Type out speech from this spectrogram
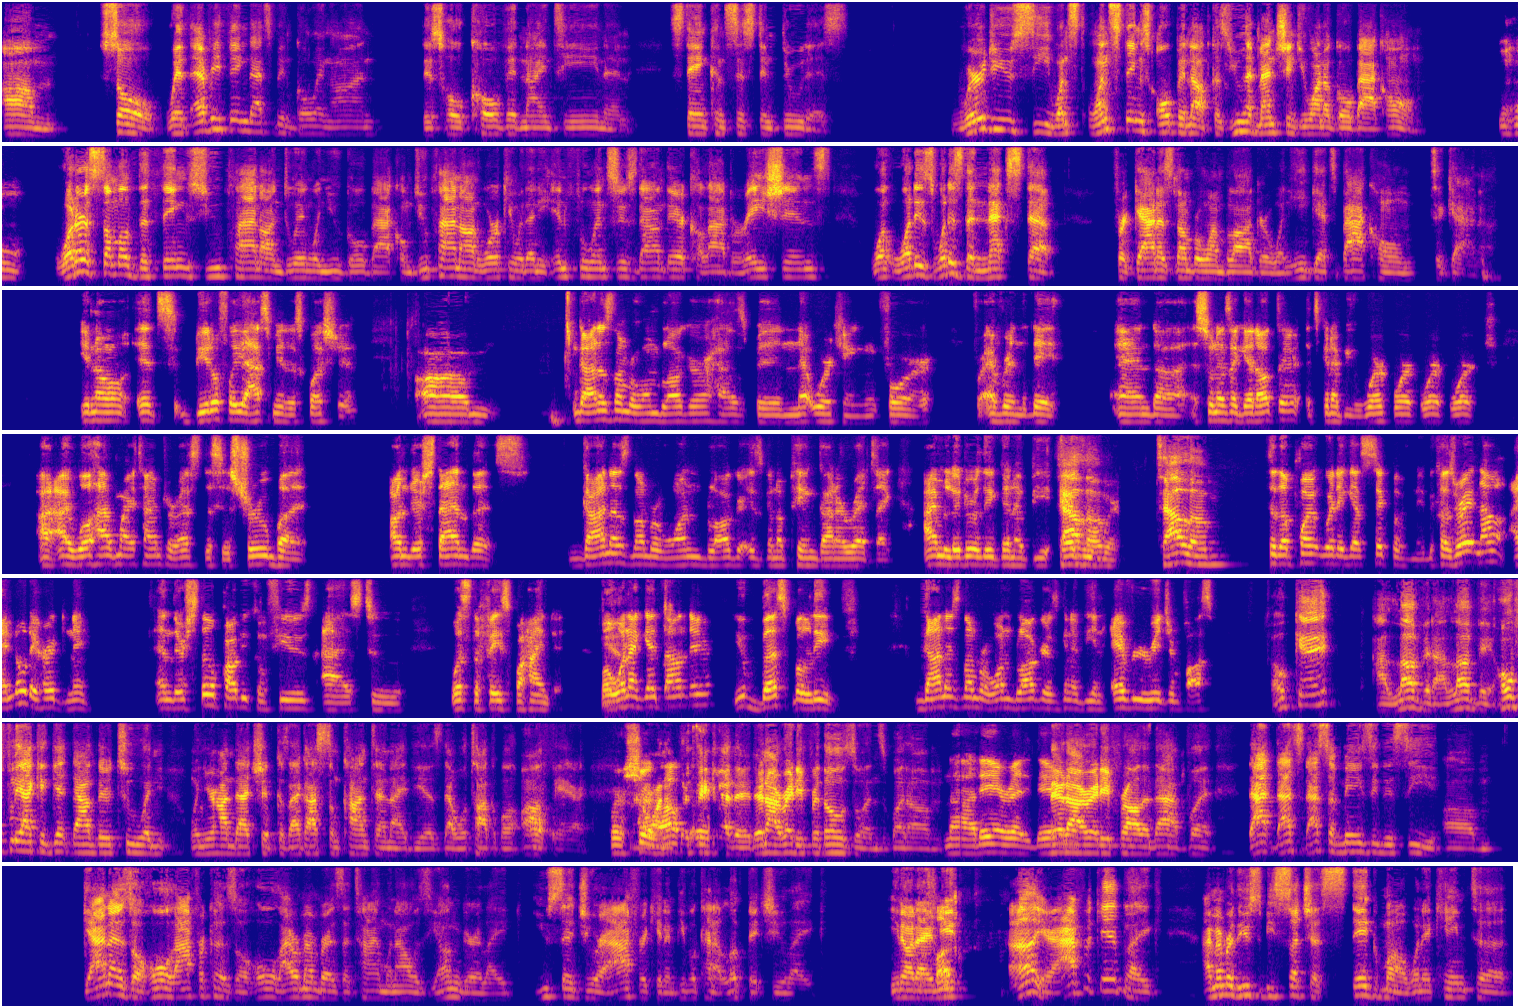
Um. So with everything that's been going on, this whole COVID nineteen and staying consistent through this, where do you see once once things open up? Because you had mentioned you want to go back home. Mm-hmm. What are some of the things you plan on doing when you go back home? Do you plan on working with any influencers down there, collaborations? What what is what is the next step for Ghana's number one blogger when he gets back home to Ghana? You know, it's beautiful you asked me this question. Um, Ghana's number one blogger has been networking for forever in the day. And uh, as soon as I get out there, it's gonna be work, work, work, work. I, I will have my time to rest. This is true, but understand this. Ghana's number one blogger is gonna ping Ghana Red. Like I'm literally gonna be Tell everywhere. Them. Tell them. To the point where they get sick of me. Because right now I know they heard the name. And they're still probably confused as to what's the face behind it. But yeah. when I get down there, you best believe Ghana's number one blogger is gonna be in every region possible. Okay. I love it. I love it. Hopefully, I can get down there too when when you're on that trip because I got some content ideas that we'll talk about off air. For sure, off put air. together. They're not ready for those ones, but um, nah, they ain't ready. They are not ready for all of that. But that that's that's amazing to see. Um, Ghana as a whole, Africa as a whole. I remember as a time when I was younger, like you said you were African, and people kind of looked at you like, you know what I mean? Oh, you're African, like I remember there used to be such a stigma when it came to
